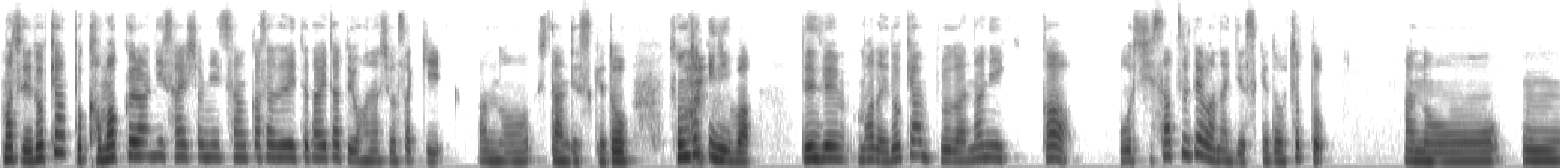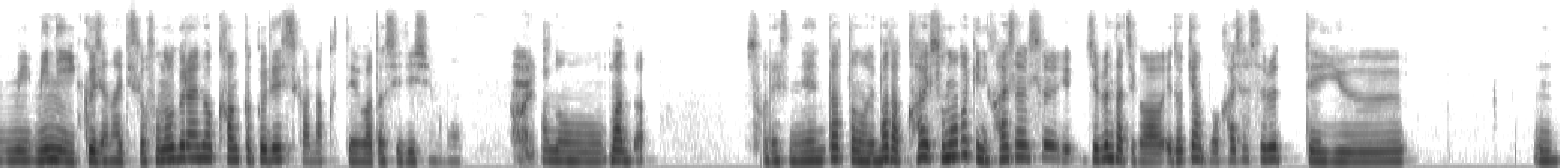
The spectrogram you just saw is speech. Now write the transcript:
まず江戸キャンプ鎌倉に最初に参加させていただいたというお話をさっきあのしたんですけどその時には全然まだ江戸キャンプが何かを視察ではないんですけどちょっとあのーうん見見に行くじゃないですけどそのぐらいの感覚でしかなくて私自身もはい。あのーまだそうですねだったのでまだかいその時に開催する自分たちが江戸キャンプを開催するっていう、うん、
